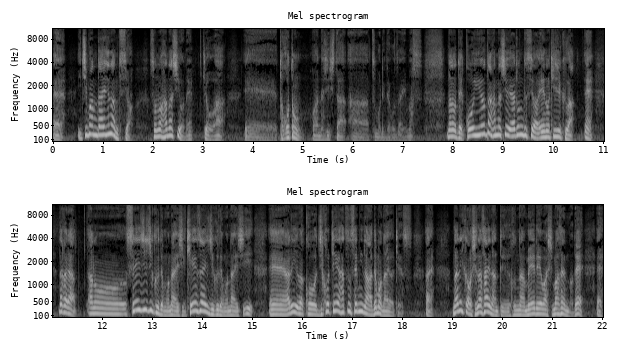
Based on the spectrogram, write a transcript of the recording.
えー、一番大事なんですよ。その話をね、今日は、えー、とことんお話ししたあつもりでございます。なので、こういうような話をやるんですよ、絵の木塾は。えだから、あのー、政治塾でもないし、経済塾でもないし、えー、あるいはこう、自己啓発セミナーでもないわけです。はい。何かをしなさいなんていうふうな命令はしませんので、え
